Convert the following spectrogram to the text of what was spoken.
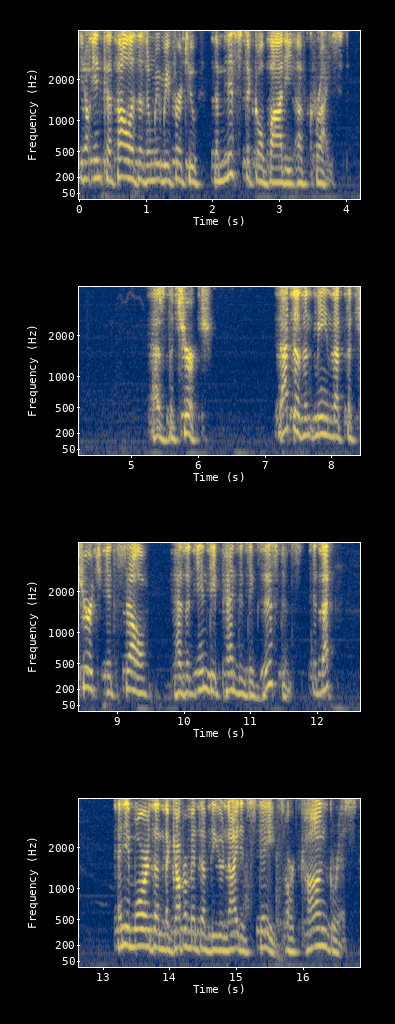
you know, in Catholicism, we refer to the mystical body of Christ as the church. That doesn't mean that the church itself has an independent existence. That any more than the government of the United States or Congress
